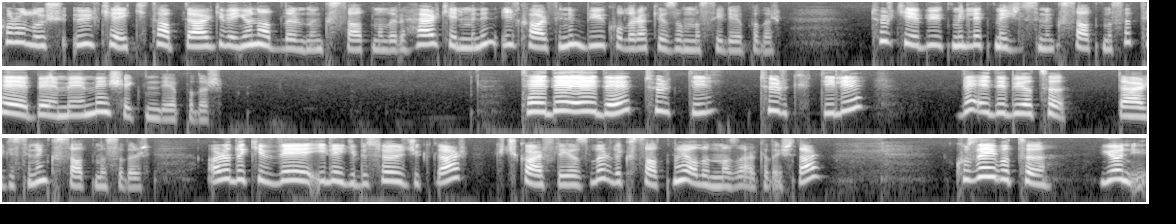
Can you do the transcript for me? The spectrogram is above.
Kuruluş, ülke, kitap, dergi ve yön adlarının kısaltmaları her kelimenin ilk harfinin büyük olarak yazılmasıyla yapılır. Türkiye Büyük Millet Meclisi'nin kısaltması TBMM şeklinde yapılır. TDE'de Türk Dil, Türk Dili ve Edebiyatı dergisinin kısaltmasıdır. Aradaki V ile gibi sözcükler küçük harfle yazılır ve kısaltmaya alınmaz arkadaşlar. Kuzeybatı yön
